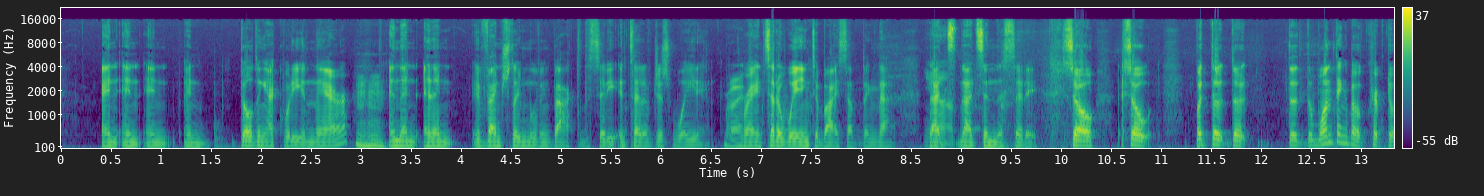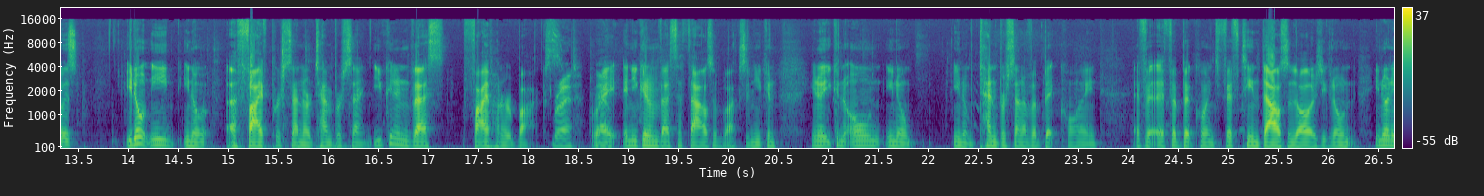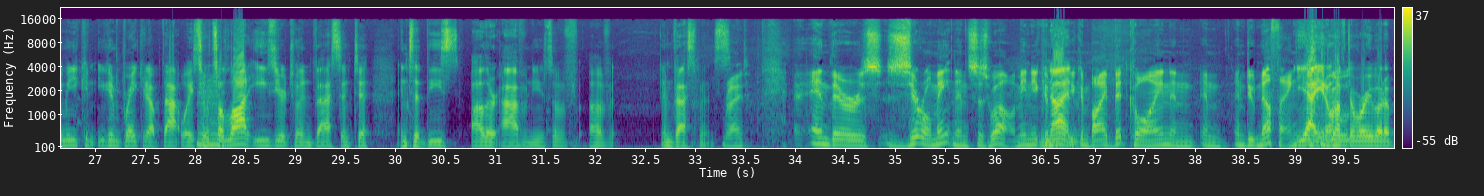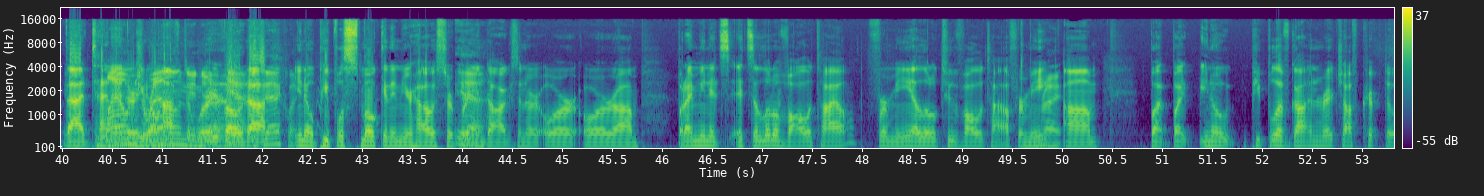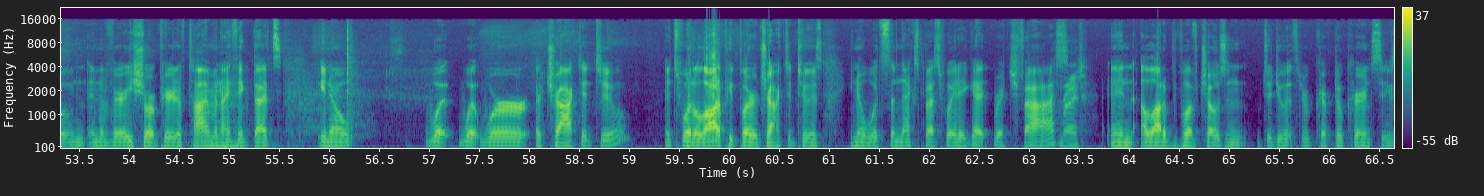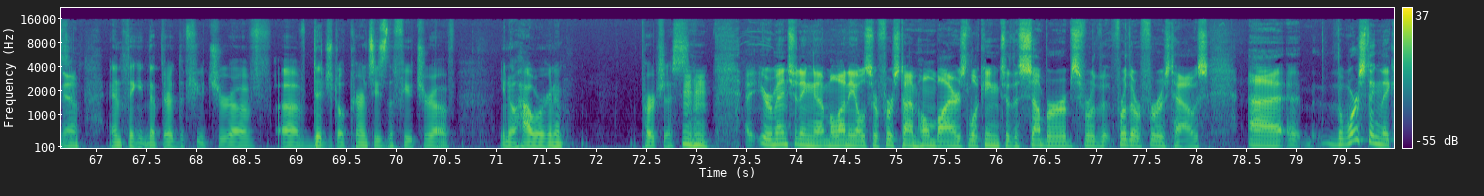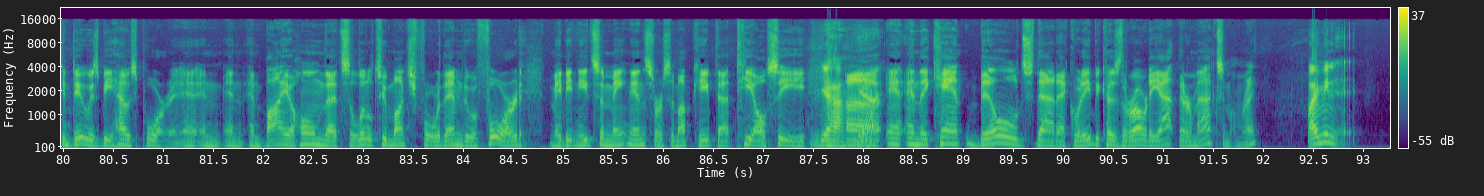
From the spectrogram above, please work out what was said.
and and and, and building equity in there Mm-hmm. and then and then eventually moving back to the city instead of just waiting Right. instead of waiting to buy something that that's Yeah. that's in the city so so but the the the, the one thing about crypto is you don't need you know a 5% or 10% you can invest 500 bucks Right, right and you can invest a thousand bucks and you can you know you can own you know you know 10% of a bitcoin if a, if a bitcoin's fifteen thousand dollars, you can own. You know what I mean? You can you can break it up that way. So it's a lot easier to invest into into these other avenues of of investments. Right. And there's zero maintenance as well. I mean, you can None. you can buy Bitcoin and, and, and do nothing. Yeah, you can don't have to worry about a bad tenant, or you don't have to and- worry yeah, about yeah, uh, exactly. you know people smoking in your house or bringing Yeah. dogs in, or or or um. But I mean, it's it's a little volatile for me, a little too volatile for me. Right. Um, but but you know, people have gotten rich off crypto in, in a very short period of time, Mm-hmm. and I think that's you know what what we're attracted to. It's what a lot of people are attracted to is you know what's the next best way to get rich fast. Right. And a lot of people have chosen to do it through cryptocurrencies Yeah. and, and thinking that they're the future of, of digital currencies, the future of, you know, how we're going to purchase. Uh, You're mentioning uh, millennials or first-time homebuyers looking to the suburbs for the for their first house. Uh, the worst thing they can do is be house poor and, and, and, and buy a home that's a little too much for them to afford. Maybe it needs some maintenance or some upkeep, that TLC. Yeah. Uh, Yeah. And, and they can't build that equity because they're already at their maximum, right? I mean,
